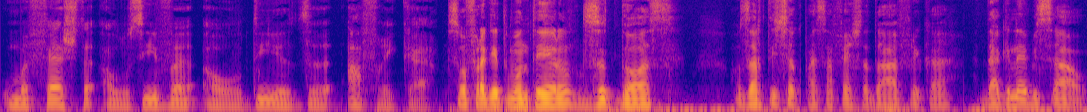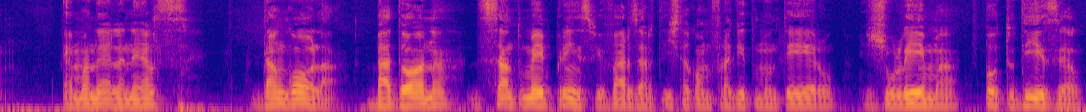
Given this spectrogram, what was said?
uma festa alusiva ao Dia de África. Sou Fraguete Monteiro, de Doce. Os artistas para essa festa da África, da Guiné-Bissau, Emanuela Nelson, de Angola, Badona, de Santo Meio Príncipe, vários artistas como Fraguete Monteiro, Julema, Otto Diesel,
